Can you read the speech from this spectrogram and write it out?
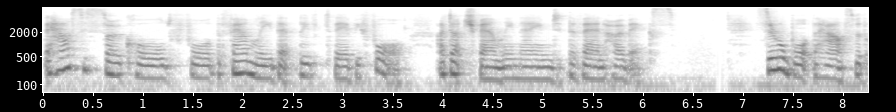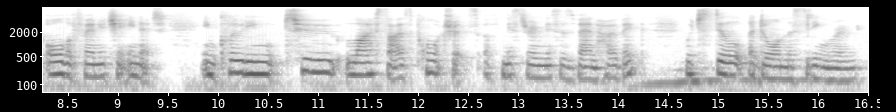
The house is so called for the family that lived there before, a Dutch family named the VanHoebeeks. Cyril bought the house with all the furniture in it, including two life size portraits of Mr. and Mrs. VanHoebeek, which still adorn the sitting room.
